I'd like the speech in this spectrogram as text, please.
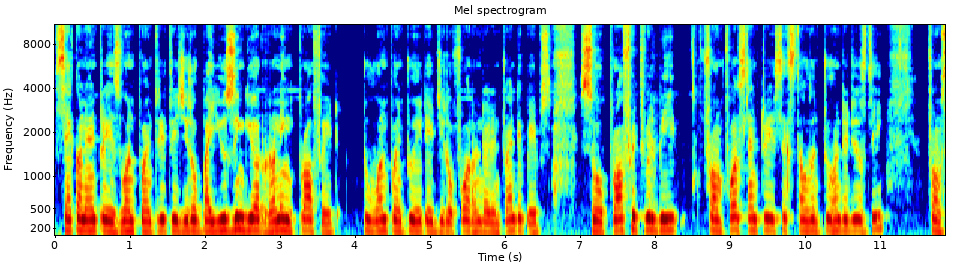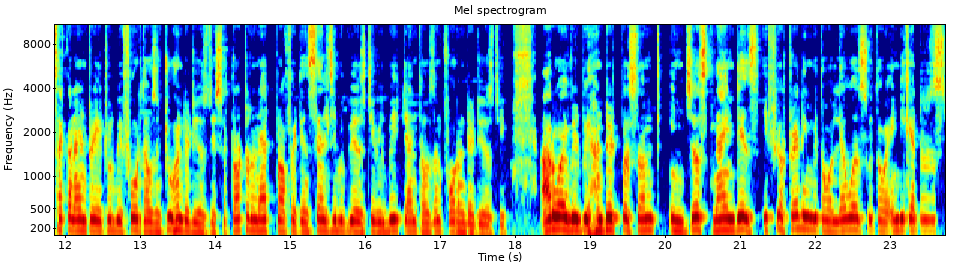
Second entry is 1.330 by using your running profit to 1.2880 420 pips. So profit will be from first entry 6,200 USD from second entry it will be 4200 usd so total net profit in sell gbp usd will be 10400 usd roi will be 100% in just 9 days. If you're trading with our levels with our indicators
